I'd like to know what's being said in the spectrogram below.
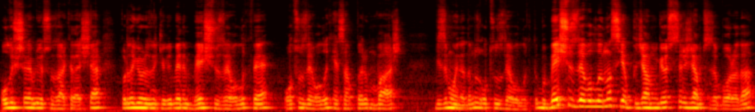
oluşturabiliyorsunuz arkadaşlar. Burada gördüğünüz gibi benim 500 level'lık ve 30 level'lık hesaplarım var. Bizim oynadığımız 30 level'lıktı. Bu 500 level'lığı nasıl yapacağımı göstereceğim size bu arada.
